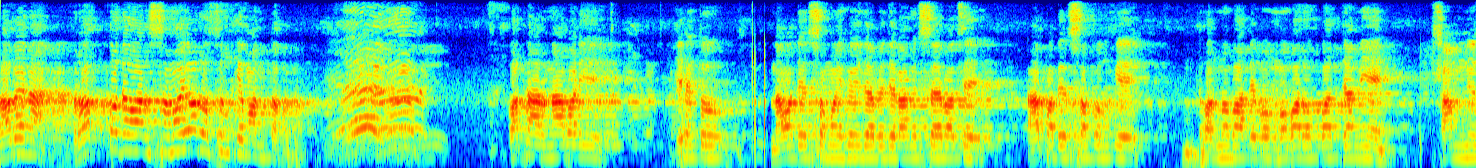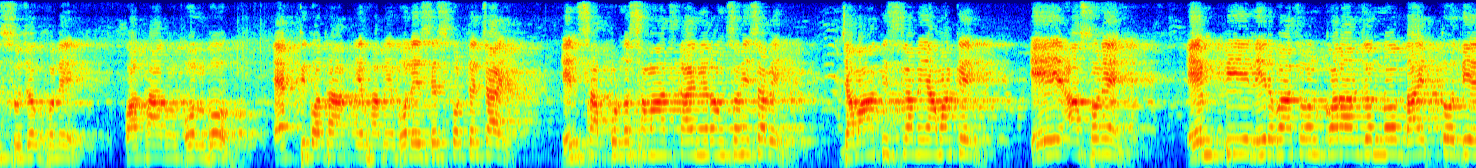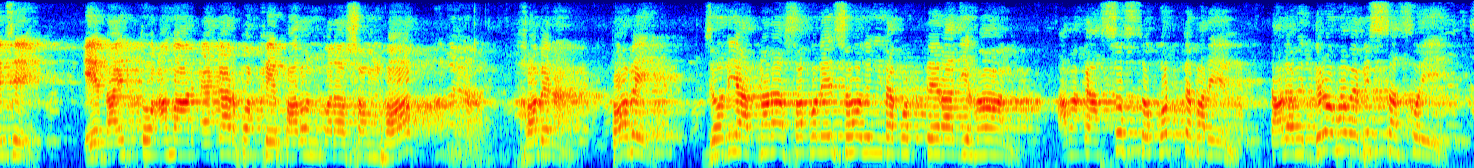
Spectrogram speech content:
হবে না, রক্ত দেওয়ার সময়ও রসুলকে মানতে হবে। কথা আর না বাড়িয়ে, যেহেতু নামাজের সময় হয়ে যাবে যে আমির সাহেব আছে, আপনাদের সকলকে ধন্যবাদ এবং মোবারকবাদ জানিয়ে সামনে সুযোগ হলে কথা আরও বলব। একটি কথা এভাবে বলে শেষ করতে চাই। ইনসাফপূর্ণ সমাজ কায়েমের অংশ হিসাবে জামাত ইসলামী আমাকে এই আসনে এমপি নির্বাচন করার জন্য দায়িত্ব দিয়েছে। এ দায়িত্ব আমার একার পক্ষে পালন করা সম্ভব হবে না। তবে যদি আপনারা সকলে সহযোগিতা করতে রাজি হন, আমাকে আশ্বস্ত করতে পারেন, তাহলে আমি দৃঢ়ভাবে বিশ্বাস করি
